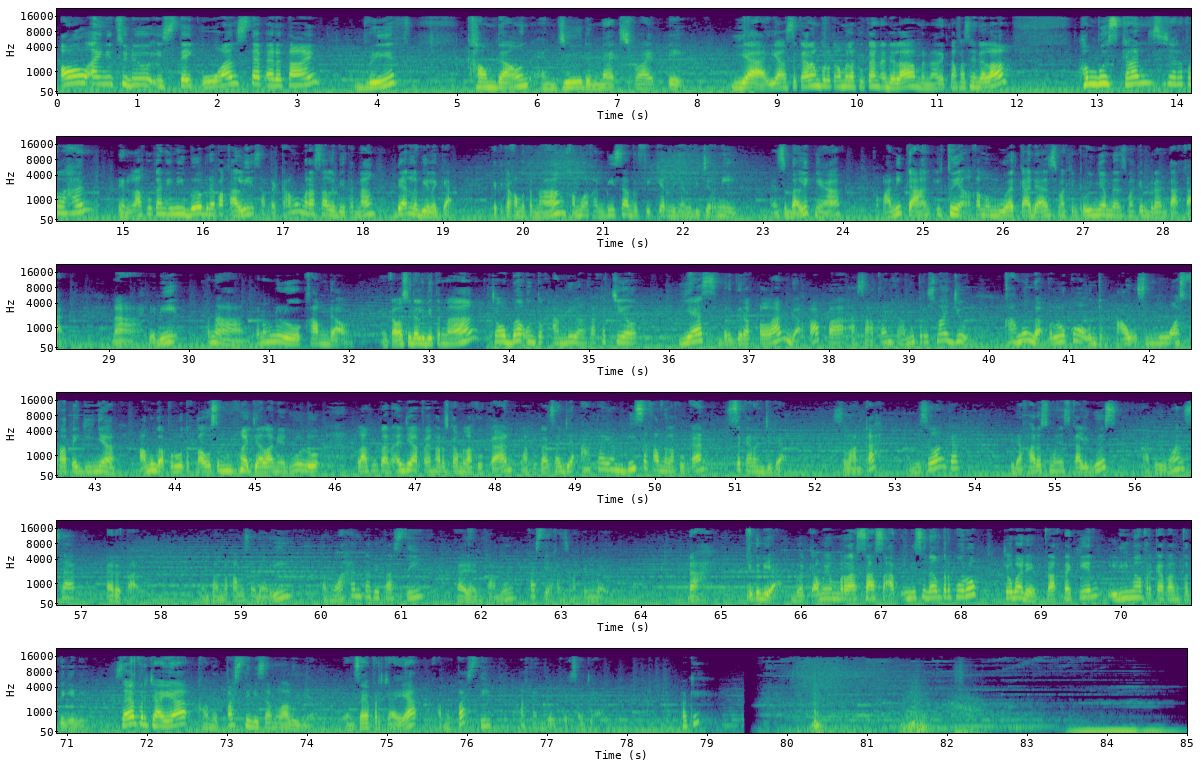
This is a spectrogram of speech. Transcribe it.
all I need to do is take one step at a time, breathe, calm down and do the next right thing. Ya, yang sekarang perlu kamu lakukan adalah menarik nafas yang dalam, hembuskan secara perlahan, dan lakukan ini beberapa kali sampai kamu merasa lebih tenang dan lebih lega. Ketika kamu tenang, kamu akan bisa berpikir dengan lebih jernih. Dan sebaliknya, kepanikan itu yang akan membuat keadaan semakin runyam dan semakin berantakan. Nah, jadi tenang, tenang dulu, calm down. Dan kalau sudah lebih tenang, coba untuk ambil langkah kecil. Yes, bergerak pelan nggak apa-apa, asalkan kamu terus maju. Kamu nggak perlu kok untuk tahu semua strateginya. Kamu nggak perlu untuk tahu semua jalannya dulu. Lakukan aja apa yang harus kamu lakukan. Lakukan saja apa yang bisa kamu lakukan sekarang juga. Selangkah demi selangkah. Tidak harus semuanya sekaligus, tapi one step at a time. Dan tanpa kamu sadari, perlahan tapi pasti, keadaan kamu pasti akan semakin baik. Nah, itu dia. Buat kamu yang merasa saat ini sedang terpuruk, coba deh praktekin 5 perkataan penting ini. Saya percaya kamu pasti bisa melaluinya. Dan saya percaya kamu pasti akan baik-baik saja. Oke? Okay?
